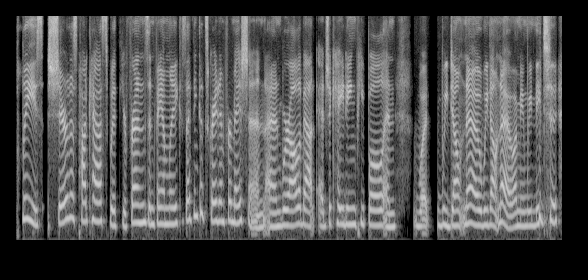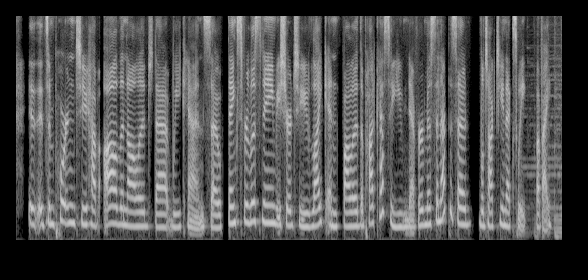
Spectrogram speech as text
please share this podcast with your friends and family because I think it's great information. And we're all about educating people and what we don't know, we don't know. I mean, we need to, it's important to have all the knowledge that we can. So thanks for listening. Be sure to like and follow the podcast so you never miss an episode. We'll talk to you next week. Bye bye.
